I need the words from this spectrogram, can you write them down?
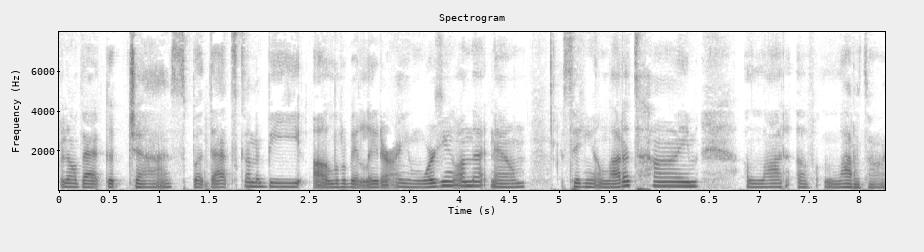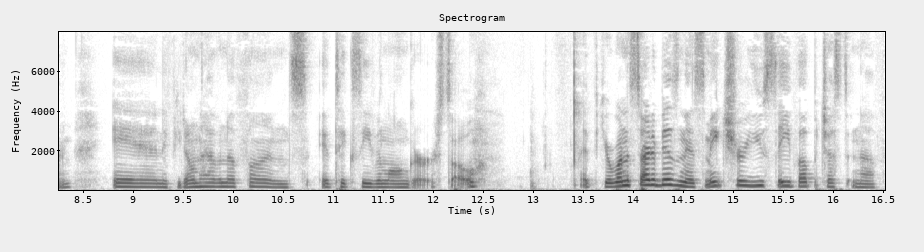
and all that good jazz but that's gonna be a little bit later i am working on that now it's taking a lot of time a lot of a lot of time. And if you don't have enough funds it takes even longer. So if you want to start a business make sure you save up just enough.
